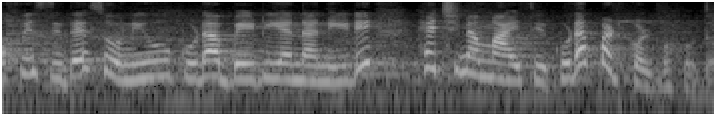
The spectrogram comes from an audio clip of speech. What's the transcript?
ಆಫೀಸ್ ಇದೆ. ಸೊ ನೀವು ಕೂಡ ಭೇಟಿಯನ್ನು ನೀಡಿ ಹೆಚ್ಚಿನ ಮಾಹಿತಿ ಕೂಡ ಪಡ್ಕೊಳ್ಬಹುದು.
